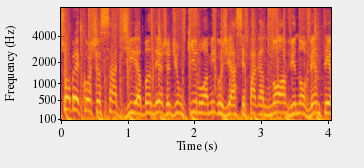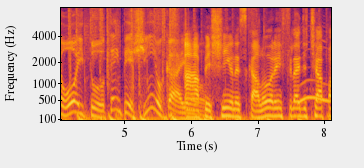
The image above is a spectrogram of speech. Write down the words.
Sobrecoxa sadia, bandeja de um quilo, amigo Giasse paga 9,98. Tem peixinho, Caio? Ah, peixinho nesse calor, hein? Filé de tiapa,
